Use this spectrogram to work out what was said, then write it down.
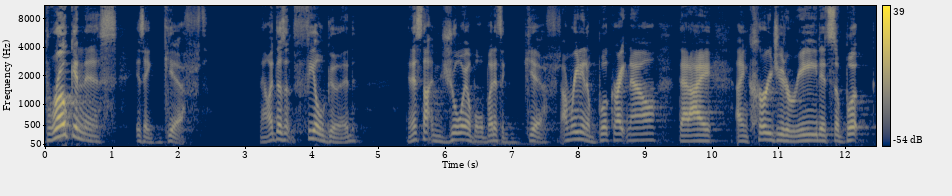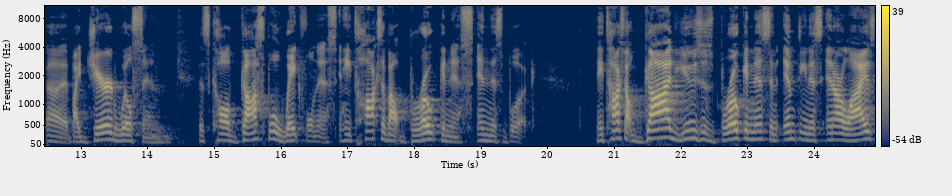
Brokenness is a gift. Now, it doesn't feel good and it's not enjoyable, but it's a gift. I'm reading a book right now that I, I encourage you to read. It's a book uh, by Jared Wilson. It's called Gospel Wakefulness, and he talks about brokenness in this book. And he talks about God uses brokenness and emptiness in our lives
